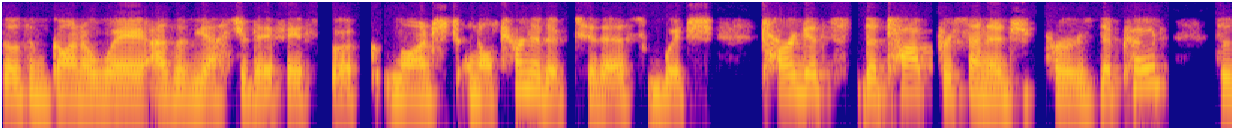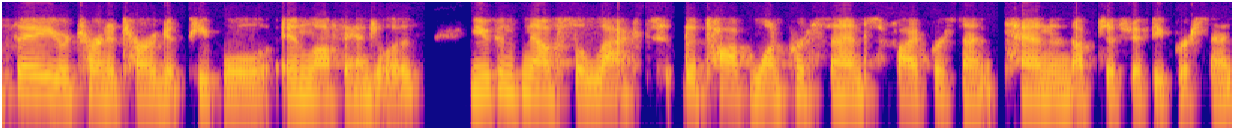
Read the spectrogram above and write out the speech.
those have gone away, as of yesterday, Facebook launched an alternative to this, which targets the top percentage per zip code. So say you're trying to target people in Los Angeles, you can now select the top 1%, 5%, 10, and up to 50%.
